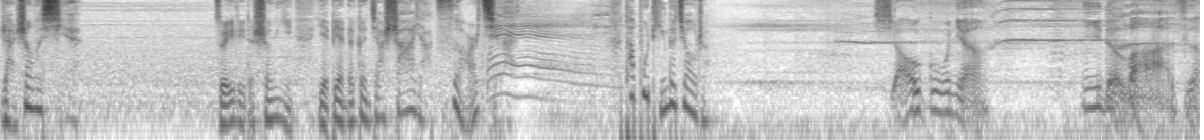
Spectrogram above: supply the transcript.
染上了血。嘴里的声音也变得更加沙哑刺耳起来。他不停的叫着：“小姑娘，你的袜子，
